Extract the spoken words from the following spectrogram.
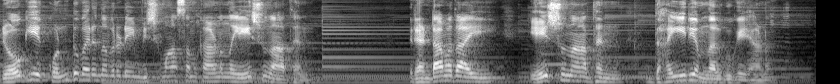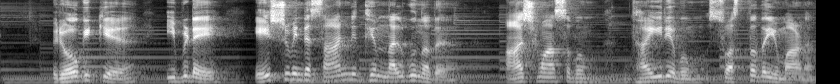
രോഗിയെ കൊണ്ടുവരുന്നവരുടെയും വിശ്വാസം കാണുന്ന യേശുനാഥൻ. രണ്ടാമതായി യേശുനാഥൻ ധൈര്യം നൽകുകയാണ്. രോഗിക്ക് ഇവിടെ യേശുവിന്റെ സാന്നിധ്യം നൽകുന്നത് ആശ്വാസവും ധൈര്യവും സ്വസ്ഥതയുമാണ്.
